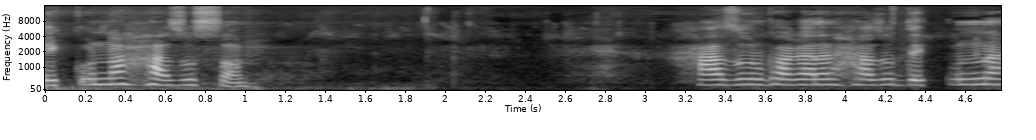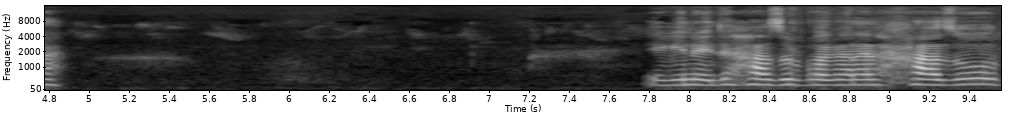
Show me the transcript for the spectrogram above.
দেখুন না হাজুর সন। হাজুর বাগানের হাজুর দেখুন না। এগিয়ে এই যে হাজুর বাগানের হাজুর।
